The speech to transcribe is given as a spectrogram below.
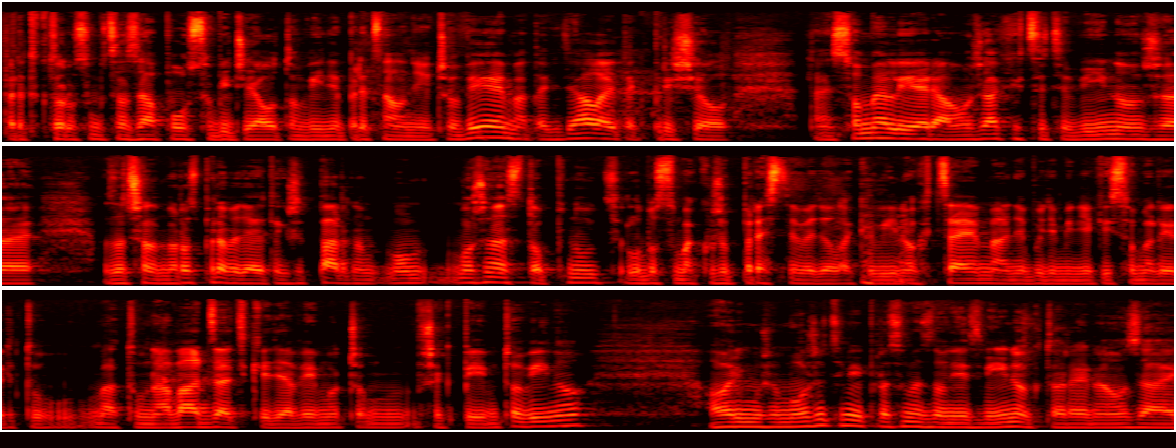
pred ktorou som chcel zapôsobiť, že ja o tom víne predsa niečo viem a tak ďalej. Tak prišiel ten somelier a on, že aké chcete víno, že a začal ma rozprávať aj, takže pardon, môžem vás stopnúť, lebo som akože presne vedel, aké víno chcem a nebude mi nejaký somelier tu, ma tu navádzať, keď ja viem, o čom však pijem to víno. A hovorím mu, že môžete mi prosím vás doniesť víno, ktoré je naozaj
